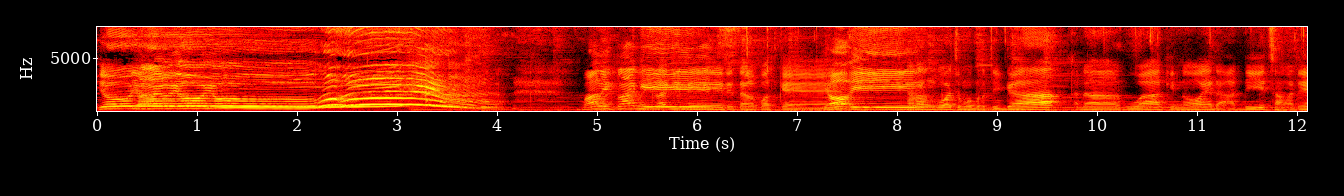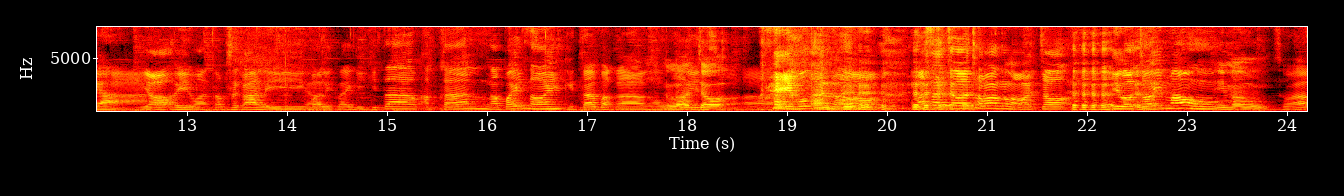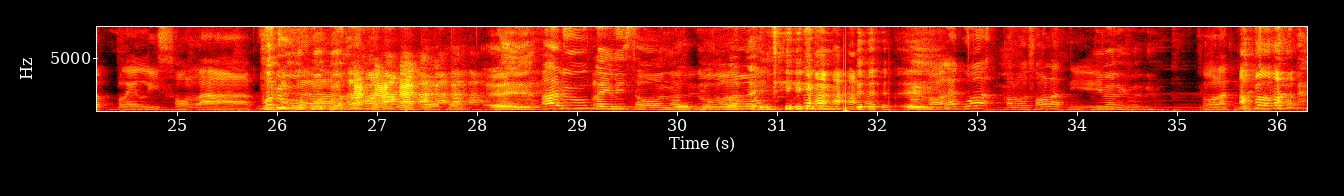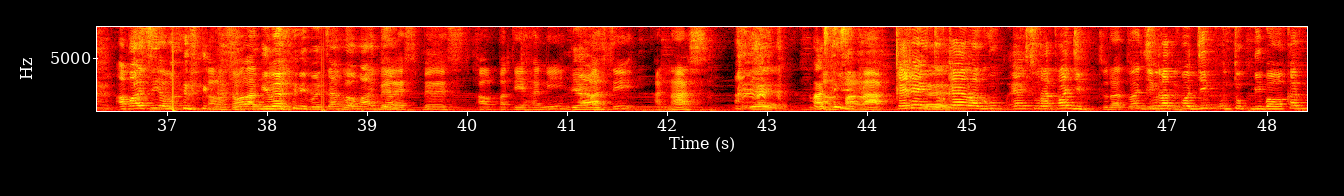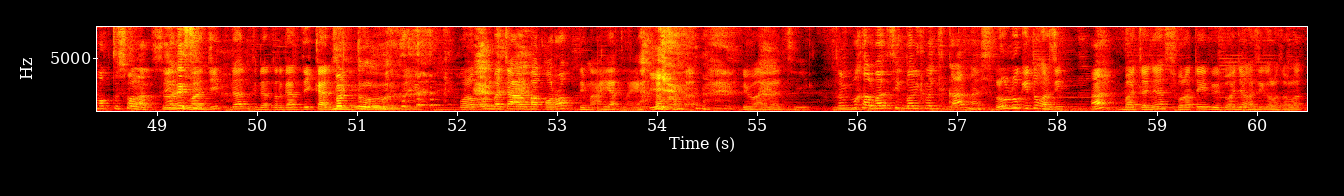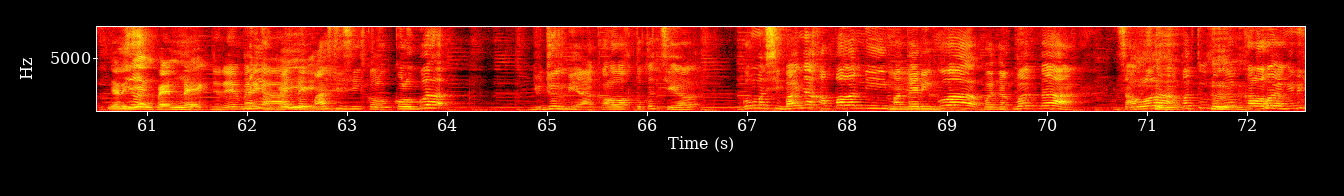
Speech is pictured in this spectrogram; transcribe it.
呦呦呦呦 lagi. Balik lagi nih di Tel Podcast. Yoi. Sekarang gua cuma bertiga, ada gua, Kinoy, ada Adit, sama Dea. Yoi, mantap sekali. Ya. Balik lagi. Kita akan ngapain, Noy? Kita bakal ngobrolin soal Hei, bukan dong. Masa cowok-cowok ngelocok? Dilocokin mau. Ini mau. soal playlist sholat. Waduh. Aduh, playlist sholat. Goblok Aduh. banget anjing. Soalnya gua kalau sholat nih, Gimana gimana? Sholat. Apa apa apa sih apa sih? Kalau sholat gimana nih, nih baca Gua apa aja? beres-beres Al-Fatihah nih Ya. pasti Anas. Iya. Pasti sih. Al-Falaq. Kayaknya itu Eh. kayak lagu eh surat wajib. Surat wajib. Surat tuh. wajib untuk dibawakan waktu sholat. Iya Surat sih? wajib dan tidak tergantikan sih. Betul. Walaupun baca Al-Baqarah 5 ayat lah ya. Iya. 5 ayat sih. Tapi bakal balik balik lagi ke Anas. Lu lu gitu gak sih? Hah? Bacanya suratnya itu-itu aja gak sih kalau sholat? Nyarinya Iya. yang pendek. Jadi Nah, pendek yang kan? pendek Iya. pasti sih. Kalau kalau gua jujur nih ya, kalau waktu kecil gua masih banyak hafalan nih materi gua banyak banget dah. Insya Allah lah, apa tuh kalau yang ini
